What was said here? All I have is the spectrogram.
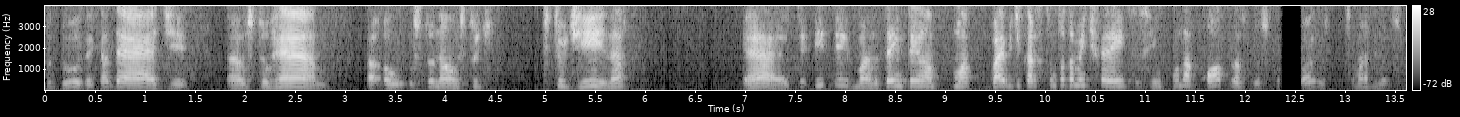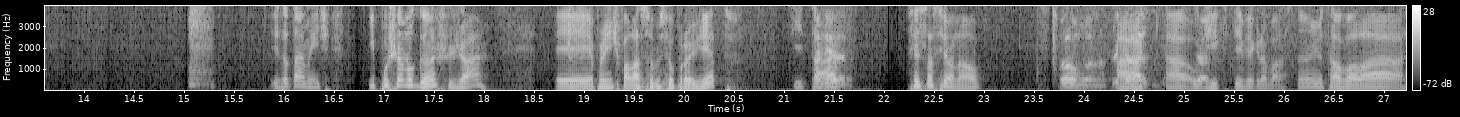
do Duda, que é o Dead, é, o Stu Ham, é, o o Stu não, o Stu, Stu G, né? É, e, e, mano, tem, tem uma, uma vibe de caras que são totalmente diferentes, assim. Quando acopla as duas coisas, isso é maravilhoso. Exatamente. E puxando o gancho já, é, pra gente falar sobre o seu projeto, que tá Maneiro. sensacional. Ô, mano, A- obrigado. a- o Obrigado. dia que teve a gravação, eu tava lá,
